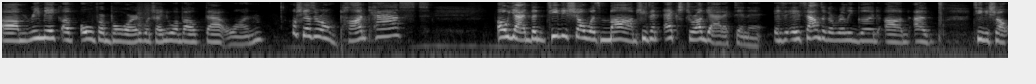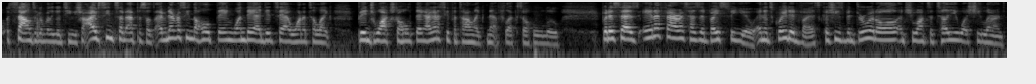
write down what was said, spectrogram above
um, remake of Overboard, which I knew about that one. Oh, she has her own podcast. Oh yeah, the TV show was Mom. She's an ex drug addict in it. it. It sounds like a really good um uh, TV show. It sounds like a really good TV show. I've seen some episodes. I've never seen the whole thing. One day I did say I wanted to like binge watch the whole thing. I gotta see if it's on like Netflix or Hulu. But it says Anna Faris has advice for you, and it's great advice because she's been through it all and she wants to tell you what she learned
